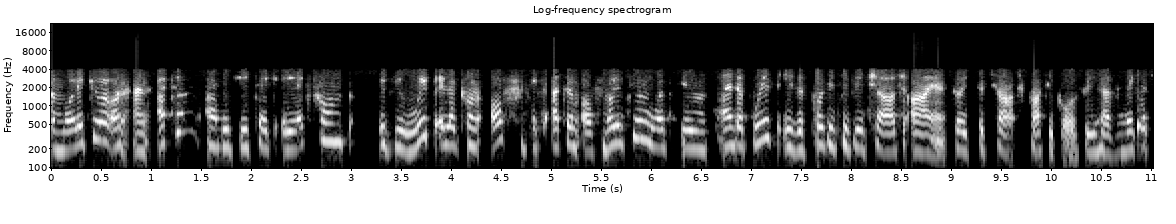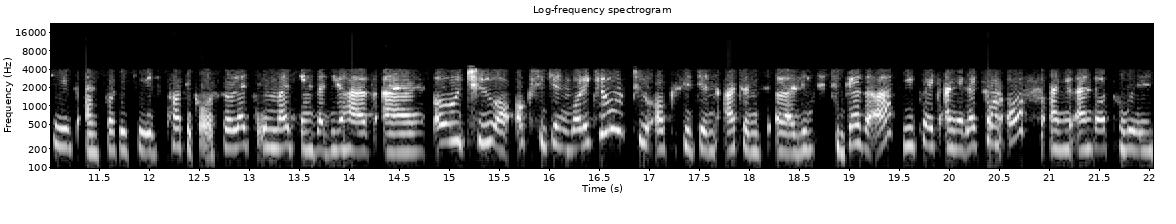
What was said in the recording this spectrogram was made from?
a molecule or an atom and if you take electrons if you rip electron off this atom of molecule, what you end up with is a positively charged ion. So it's a charged particle. So you have negative and positive particles. So let's imagine that you have an O2 or oxygen molecule, two oxygen atoms uh, linked together. You take an electron off and you end up with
